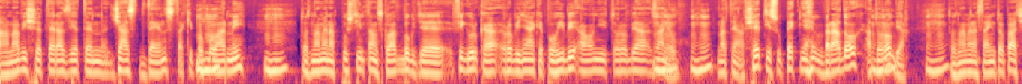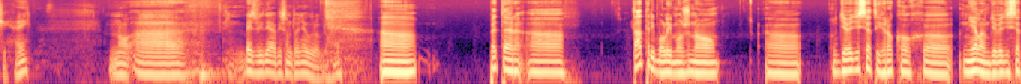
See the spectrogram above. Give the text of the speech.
A navyše teraz je ten Just Dance, taký uh-huh. populárny. Uh-huh. To znamená, pustím tam skladbu, kde figurka robí nejaké pohyby a oni to robia za ňou. Uh-huh. Na ten, a všetci sú pekne v radoch a to uh-huh. robia. Uh-huh. To znamená, sa im to páči. Hej? No a bez videa by som to neurobil. Hej? Uh, Peter, uh, Tatry boli možno v 90. rokoch, nielen v 90.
